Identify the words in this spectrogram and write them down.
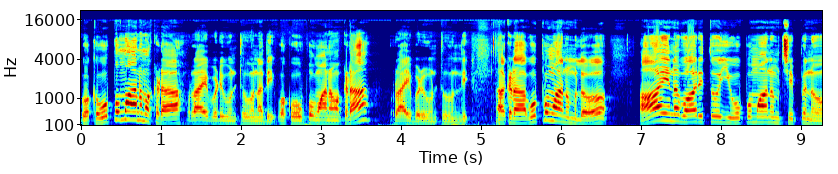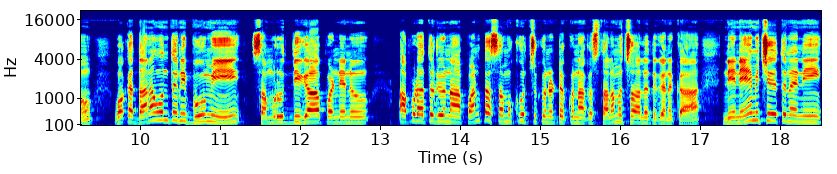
ఒక ఉపమానం అక్కడ వ్రాయబడి ఉంటూ ఉన్నది. ఒక ఉపమానం అక్కడ వ్రాయబడి ఉంటూ ఉంది. అక్కడ ఉపమానంలో ఆయన వారితో ఈ ఉపమానం చెప్పెను ఒక ధనవంతుని భూమి సమృద్ధిగా పండెను అప్పుడు అతడు నా పంట సమకూర్చుకున్నట్టుకు నాకు స్థలము చాలదు గనుక నేనేమి చేతునని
